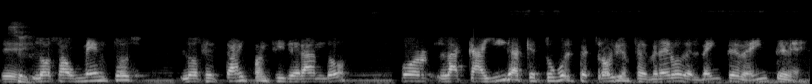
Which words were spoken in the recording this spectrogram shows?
eh, los aumentos los están considerando por la caída que tuvo el petróleo en febrero del 2020.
